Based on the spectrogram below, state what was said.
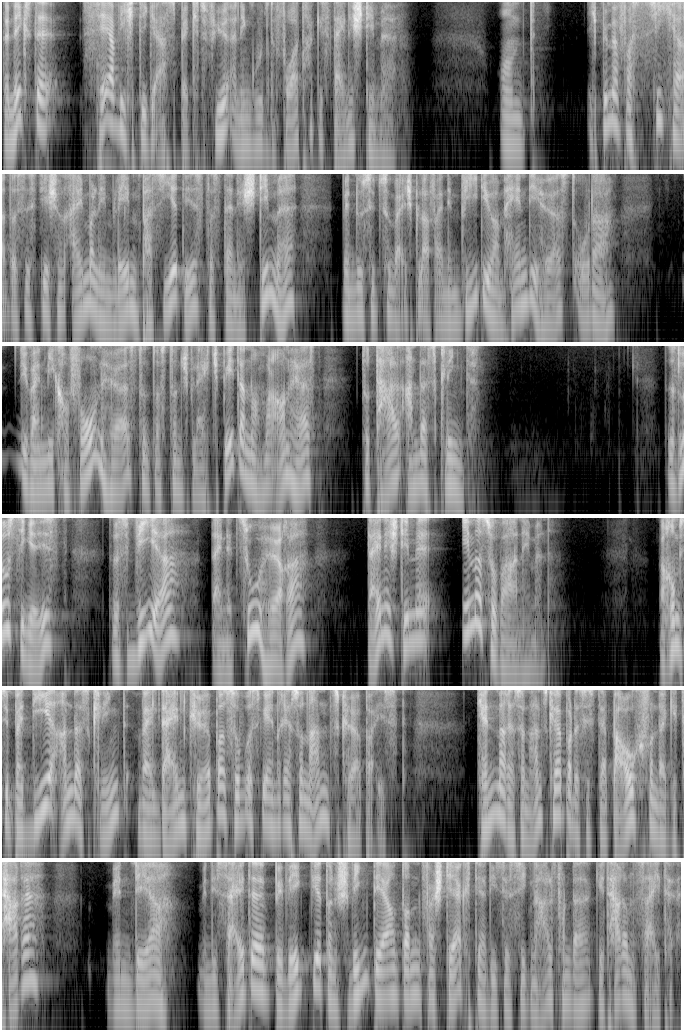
Der nächste sehr wichtige Aspekt für einen guten Vortrag ist deine Stimme. Und ich bin mir fast sicher, dass es dir schon einmal im Leben passiert ist, dass deine Stimme, wenn du sie zum Beispiel auf einem Video am Handy hörst oder über ein Mikrofon hörst und das dann vielleicht später nochmal anhörst, total anders klingt. Das Lustige ist, dass wir, deine Zuhörer, deine Stimme immer so wahrnehmen. Warum sie bei dir anders klingt, weil dein Körper sowas wie ein Resonanzkörper ist. Kennt man Resonanzkörper? Das ist der Bauch von der Gitarre wenn der, wenn die Seite bewegt wird, dann schwingt der und dann verstärkt er dieses Signal von der Gitarrenseite.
